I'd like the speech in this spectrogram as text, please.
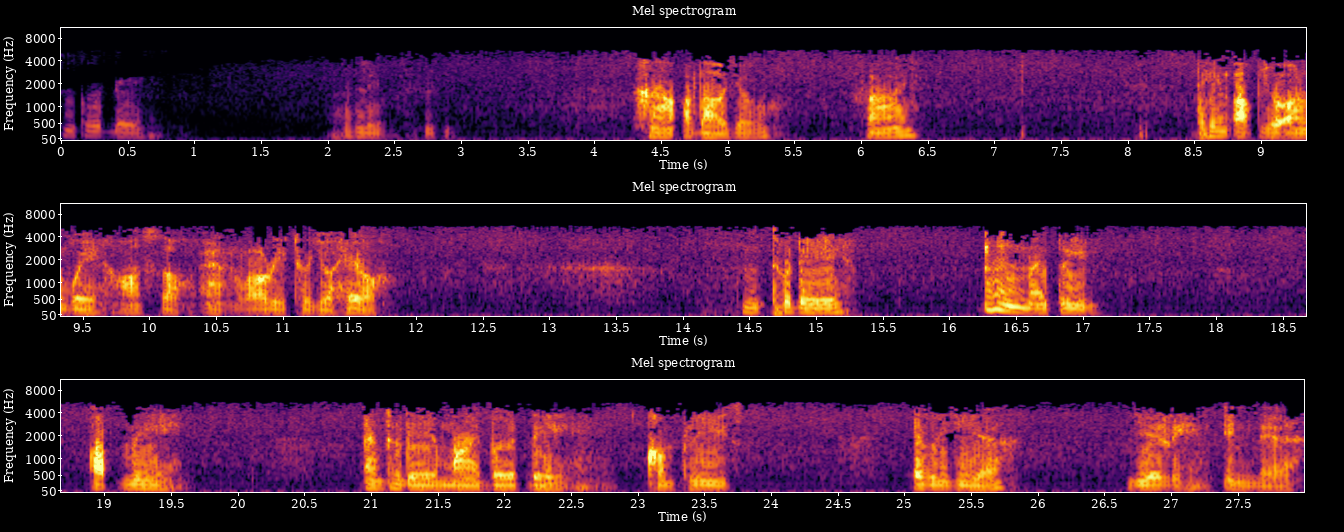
Good day, Philip. How about you? Fine. Think of your own way also and worry to your health. Today, my dream of May, and today my birthday complete every year, yearly in the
